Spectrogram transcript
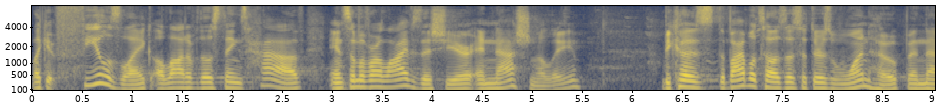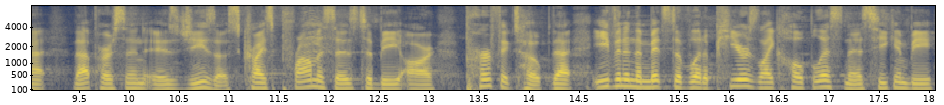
Like it feels like a lot of those things have in some of our lives this year and nationally. Because the Bible tells us that there's one hope, and that that person is Jesus. Christ promises to be our perfect hope, that even in the midst of what appears like hopelessness, he can be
